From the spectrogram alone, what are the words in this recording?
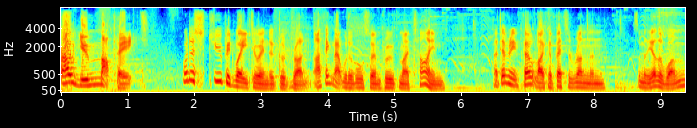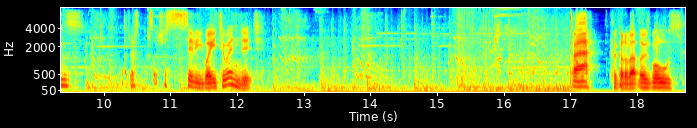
Oh, you muppet! What a stupid way to end a good run. I think that would have also improved my time. I definitely felt like a better run than some of the other ones. Just such a silly way to end it. Ah! Forgot about those walls.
